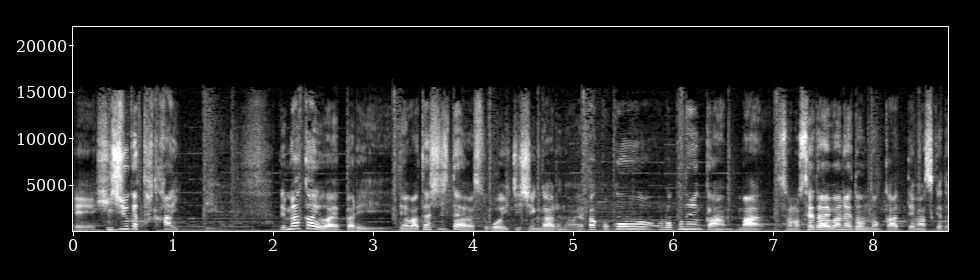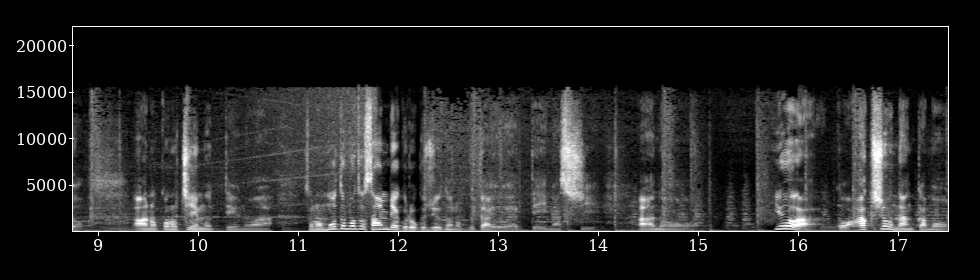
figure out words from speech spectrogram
えー比重が高いっていうで魔界はやっぱり、ね、私自体はすごい自信があるのはやっぱここ6年間まあその世代はねどんどん変わってますけどあのこのチームっていうのはもともと360度の舞台をやっていますしあの要はこうアクションなんかも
